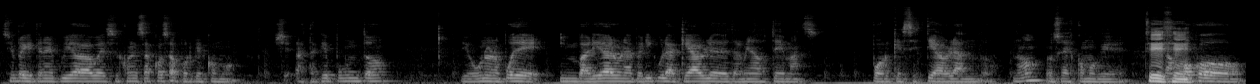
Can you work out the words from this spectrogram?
siempre hay que tener cuidado a veces con esas cosas porque es como, hasta qué punto digo, uno no puede invalidar una película que hable de determinados temas porque se esté hablando, ¿no? O sea, es como que Sí, sí. tampoco...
